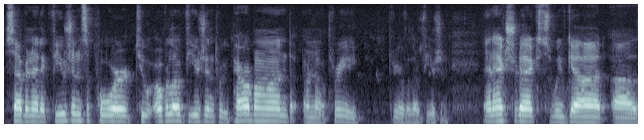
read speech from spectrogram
Cybernetic Fusion Support, two Overload Fusion, three Power Bond, or no, three, three Overload Fusion. And extra decks, we've got uh,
